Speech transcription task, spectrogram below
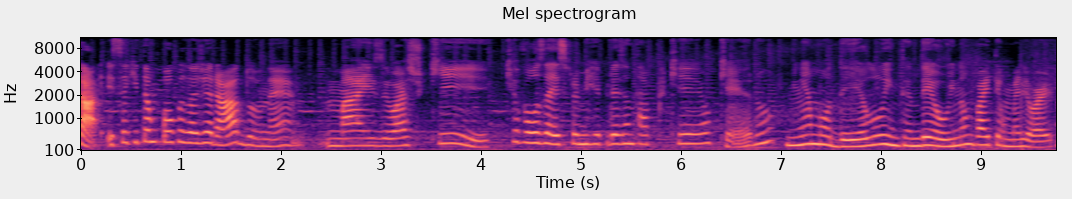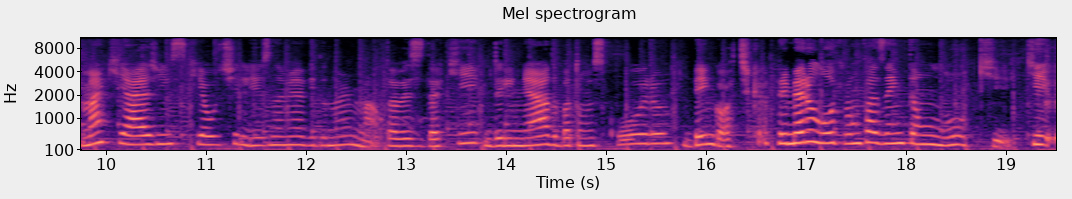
Tá, esse aqui tá um pouco exagerado, né? Mas eu acho que, que eu vou usar esse pra me representar porque eu quero. Minha modelo, entendeu? E não vai ter um melhor. Maquiagens que eu utilizo na minha vida normal. Talvez esse daqui, delineado, batom escuro, bem gótica. Primeiro look, vamos fazer então um look. Que,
